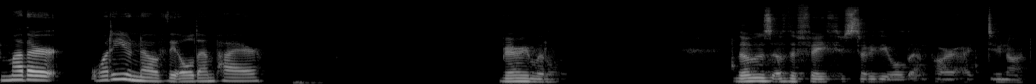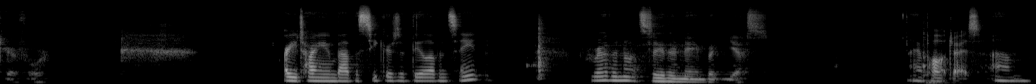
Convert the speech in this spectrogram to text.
Mother, what do you know of the old empire? Very little. Those of the faith who study the old empire I do not care for. Are you talking about the Seekers of the Eleventh Saint? I'd rather not say their name, but yes. I apologize. Um,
